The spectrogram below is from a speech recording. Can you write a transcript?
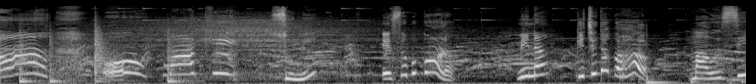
मां ओ माखी ए सब कौन मीना କିଛି ତ କହ ମାଉସୀ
